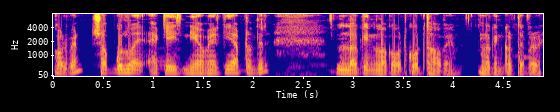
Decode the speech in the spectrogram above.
করবেন। সবগুলো একই নিয়মে আর কি আপনাদের লগ ইন লগ আউট করতে হবে। লগ ইন করতে পারবে।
